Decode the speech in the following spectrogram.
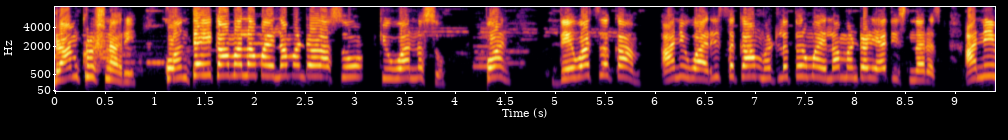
रामकृष्ण हरी कोणत्याही कामाला महिला मंडळ असो किंवा नसो पण देवाचं काम आणि वारीचं काम म्हटलं तर महिला मंडळ ह्या दिसणारच. आणि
